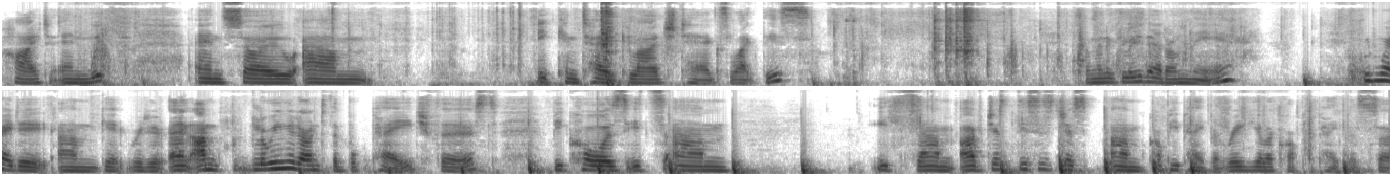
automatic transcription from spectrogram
height and width. And so um, it can take large tags like this. So I'm going to glue that on there. Good way to um, get rid of, and I'm gluing it onto the book page first because it's, um, it's, um, I've just, this is just um, copy paper, regular copy paper. So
